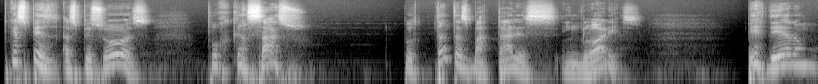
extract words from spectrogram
Porque as, as pessoas, por cansaço, por tantas batalhas inglórias, perderam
